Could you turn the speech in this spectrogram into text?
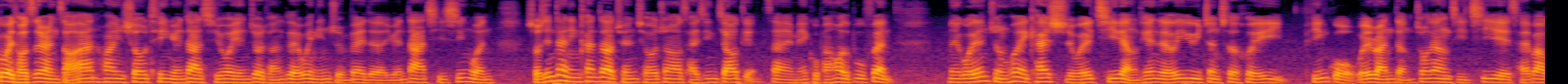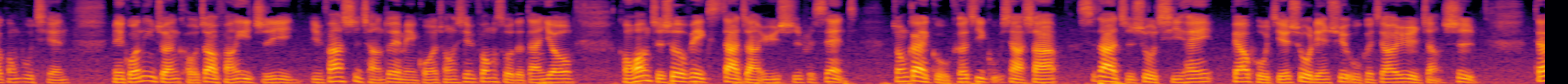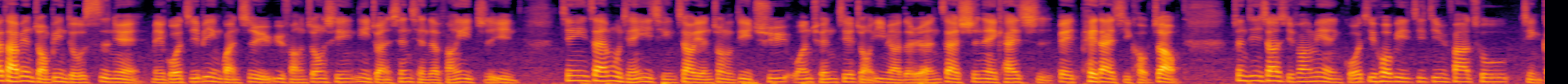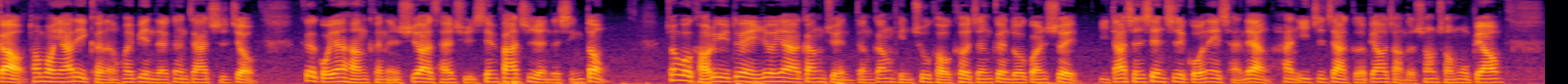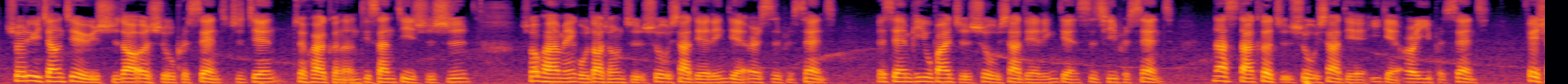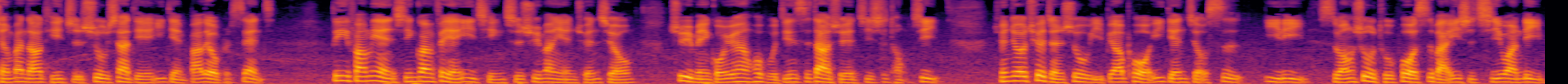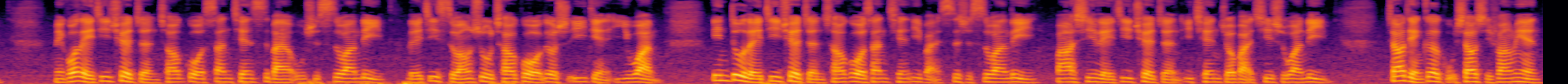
各位投资人早安，欢迎收听元大期货研究团队为您准备的元大期新闻。首先带您看到全球重要财经焦点，在美股盘后的部分，美国联准会开始为期两天的利率政策会议。苹果、微软等重量级企业财报公布前，美国逆转口罩防疫指引，引发市场对美国重新封锁的担忧。恐慌指数 VIX 大涨逾十 percent，中概股、科技股下杀，四大指数齐黑。标普结束连续五个交易日涨势。Delta 变种病毒肆虐，美国疾病管制与预防中心逆转先前的防疫指引，建议在目前疫情较严重的地区，完全接种疫苗的人在室内开始被佩戴起口罩。震惊消息方面，国际货币基金发出警告，通膨压力可能会变得更加持久，各国央行可能需要采取先发制人的行动。中国考虑对热轧钢卷等钢品出口课征更多关税，以达成限制国内产量和抑制价格飙涨的双重目标。税率将介于十到二十五 percent 之间，最快可能第三季实施。收盘，美股道琼指数下跌零点二四 percent。S M P 五百指数下跌零点四七 percent，纳斯达克指数下跌一点二一 percent，费城半导体指数下跌一点八六 percent。另一方面，新冠肺炎疫情持续蔓延全球。据美国约翰霍普金斯大学即时统计，全球确诊数已飙破一点九四亿例，死亡数突破四百一十七万例。美国累计确诊超过三千四百五十四万例，累计死亡数超过六十一点一万。印度累计确诊超过三千一百四十四万例，巴西累计确诊一千九百七十万例。焦点个股消息方面，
